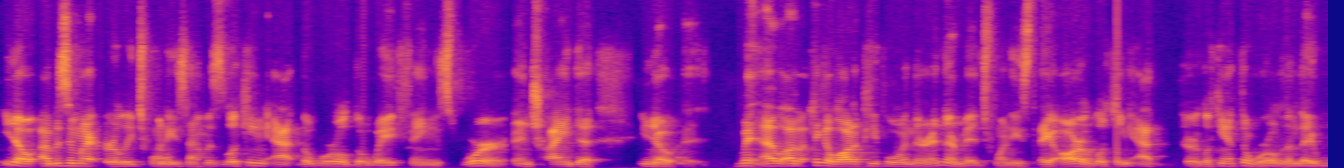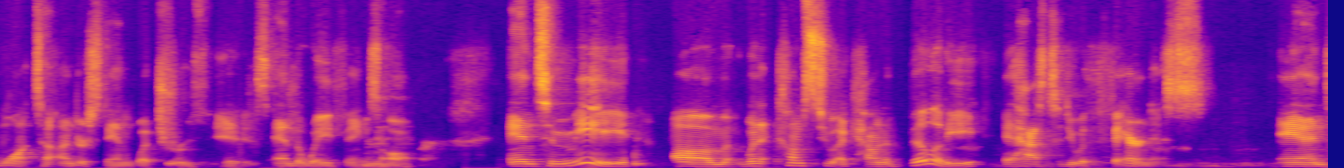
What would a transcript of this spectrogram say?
you know, I was in my early 20s and I was looking at the world the way things were and trying to, you know, when, I think a lot of people when they're in their mid 20s, they are looking at they're looking at the world and they want to understand what truth is and the way things mm-hmm. are. And to me, um, when it comes to accountability, it has to do with fairness. And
